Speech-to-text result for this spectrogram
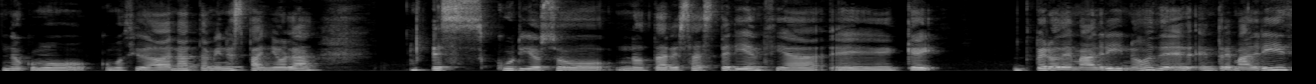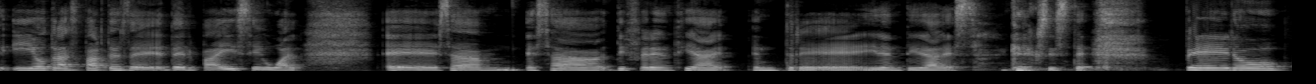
no, como, como ciudadana también española, es curioso notar esa experiencia eh, que, pero de Madrid, ¿no? entre Madrid y otras partes del país igual. Eh, esa, diferencia entre identidades que existe. Pero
